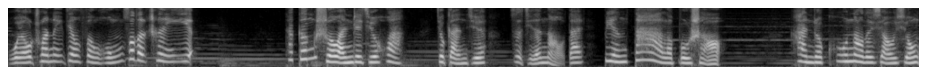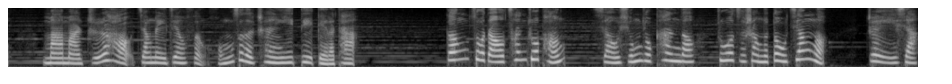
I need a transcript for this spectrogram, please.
我要穿那件粉红色的衬衣。他刚说完这句话，就感觉自己的脑袋变大了不少。看着哭闹的小熊，妈妈只好将那件粉红色的衬衣递给了他。刚坐到餐桌旁，小熊就看到桌子上的豆浆了。这一下，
